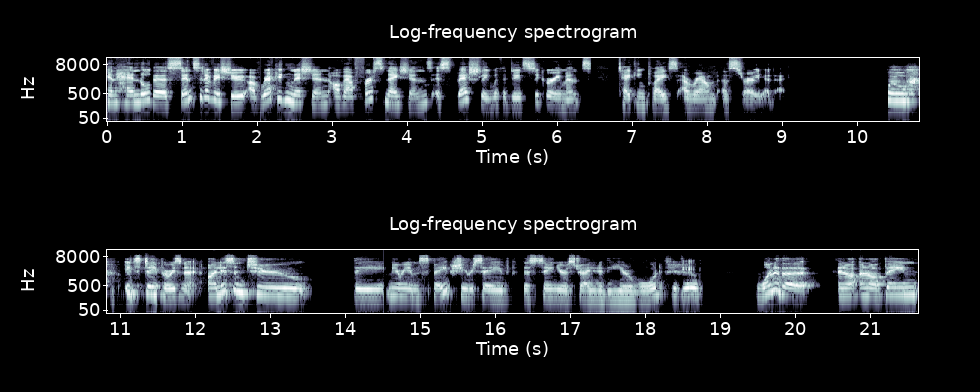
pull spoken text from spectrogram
can handle the sensitive issue of recognition of our First Nations, especially with the disagreements taking place around Australia Day? Well, it's deeper, isn't it? I listened to the Miriam speech. She received the Senior Australian of the Year award. She did. One of the, and, I, and I've been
